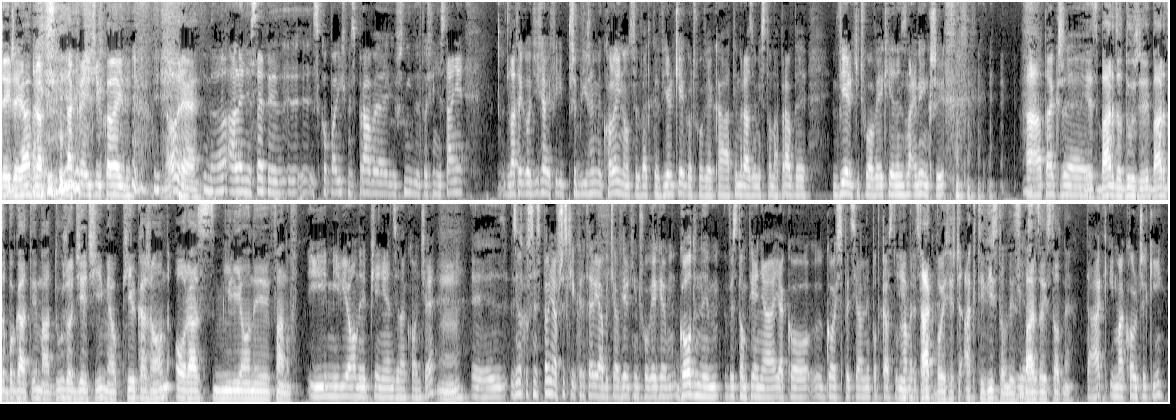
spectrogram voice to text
J.J. Abrams nakręcił kolejny. Dobre. No, ale niestety skopaliśmy sprawę, już nigdy to się nie stanie. Dlatego dzisiaj, Filip, przybliżymy kolejną sylwetkę wielkiego człowieka, a tym razem jest to naprawdę wielki człowiek, jeden z największych. A także. Jest bardzo duży, bardzo bogaty, ma dużo dzieci, miał kilka żon oraz miliony fanów. i miliony pieniędzy na koncie. Mm. Y, W związku z tym spełnia wszystkie kryteria bycia wielkim człowiekiem, godnym wystąpienia jako gość specjalny podcastu I, Hammerside. tak, bo jest jeszcze aktywistą, to jest, Jest. bardzo istotne. Tak, i ma kolczyki.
